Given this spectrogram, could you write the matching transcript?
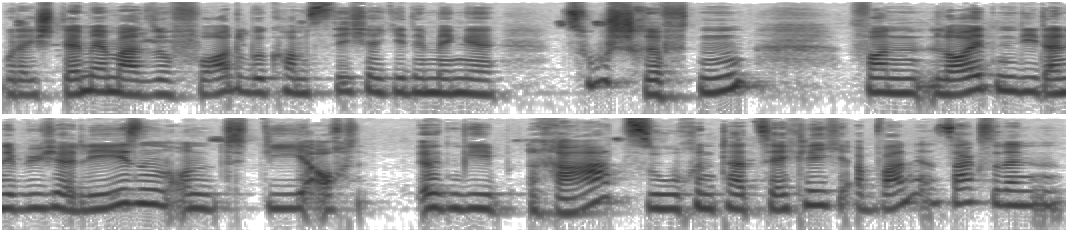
oder ich stelle mir mal so vor, du bekommst sicher jede Menge Zuschriften von Leuten, die deine Bücher lesen und die auch irgendwie Rat suchen tatsächlich. Ab wann sagst du denn,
